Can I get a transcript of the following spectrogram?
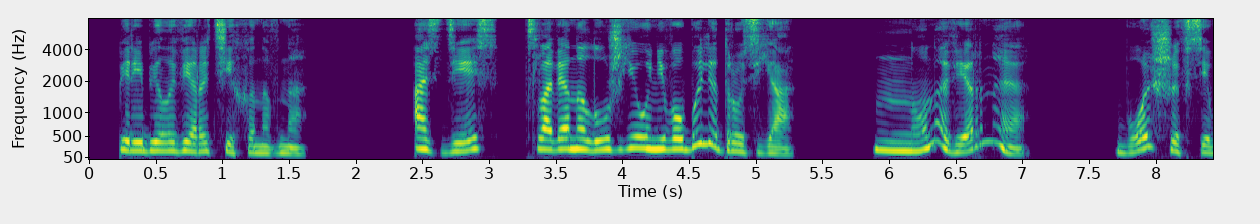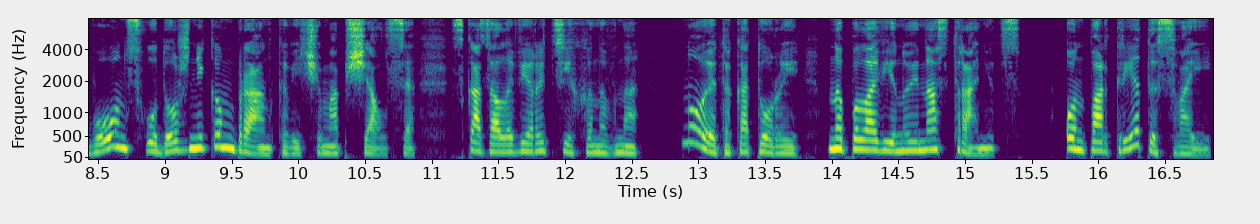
— перебила Вера Тихоновна. «А здесь, в Славяно-Лужье, у него были друзья?» «Ну, наверное». «Больше всего он с художником Бранковичем общался», — сказала Вера Тихоновна. «Ну, это который наполовину иностранец. Он портреты свои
